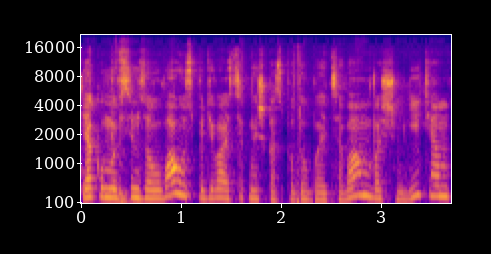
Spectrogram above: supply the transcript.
Дякуємо всім за увагу. Сподіваюся, ця книжка сподобається вам, вашим дітям.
